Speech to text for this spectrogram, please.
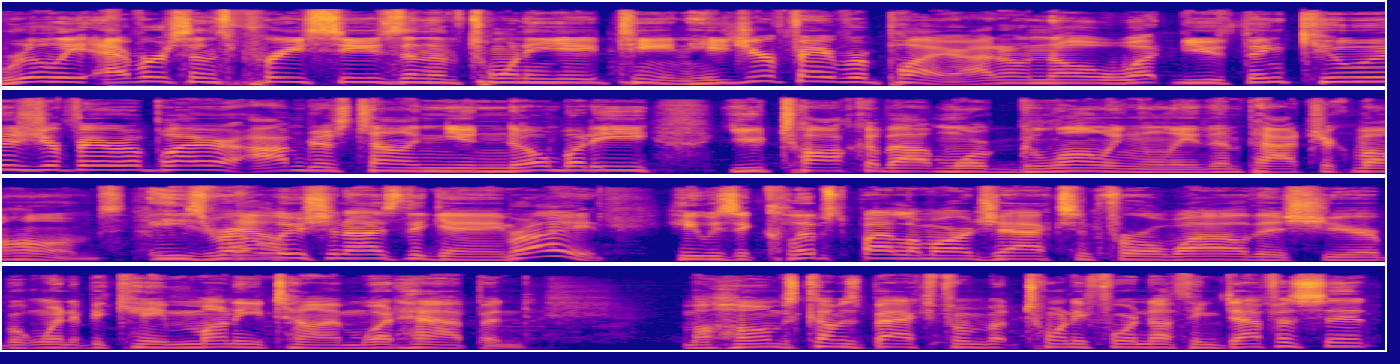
Really, ever since preseason of 2018, he's your favorite player. I don't know what you think who is your favorite player. I'm just telling you, nobody you talk about more glowingly than Patrick Mahomes. He's Now- revolutionized the game. Right. He was eclipsed by Lamar Jackson for a while this year, but when it became money time, what happened? Mahomes comes back from a 24 nothing deficit.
